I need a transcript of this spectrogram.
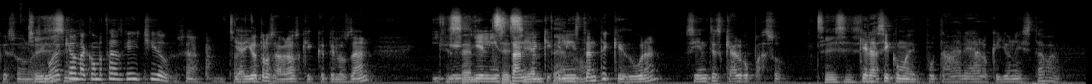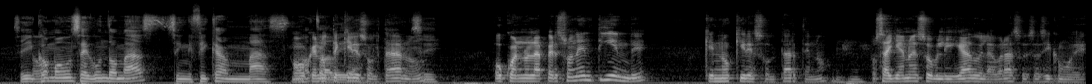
que son Sí, así, sí, "Oye, sí. ¿qué onda? ¿Cómo estás? Qué chido. O sea, y hay otros abrazos que, que te los dan y, se- el instante, siente, que, el ¿no? instante que dura, sientes que algo pasó. Sí, sí, sí. Que era así como de puta madre, era lo que yo necesitaba. Sí, ¿no? como un segundo más significa más. O que no te quieres soltar, ¿no? Sí. O cuando la persona entiende que no quiere soltarte, ¿no? O sea, ya no es obligado el abrazo, es así como de...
